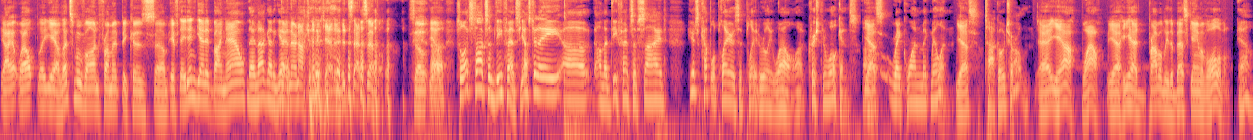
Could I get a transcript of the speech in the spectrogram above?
Yeah, well, yeah, let's move on from it because um, if they didn't get it by now, they're not going to get it then it. they're not going to get it. It's that simple. So, yeah. Uh, so let's talk some defense. Yesterday, uh, on the defensive side, here's a couple of players that played really well uh, Christian Wilkins. Uh, yes. Raekwon McMillan. Yes. Taco Charlton. Uh, yeah. Wow. Yeah. He had probably the best game of all of them. Yeah.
